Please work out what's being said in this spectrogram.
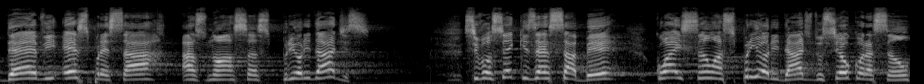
deve expressar as nossas prioridades. Se você quiser saber quais são as prioridades do seu coração,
